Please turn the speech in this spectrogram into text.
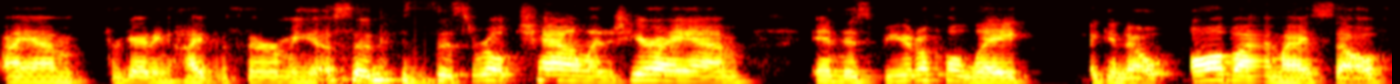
I am for getting hypothermia. So this, this real challenge. Here I am in this beautiful lake, you know, all by myself.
